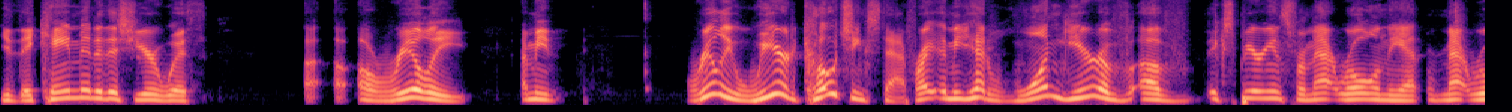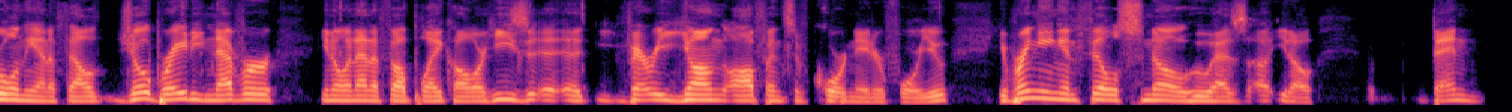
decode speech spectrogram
they came into this year with a, a really, I mean, really weird coaching staff, right? I mean, you had one year of of experience from Matt Rhule in the Matt Rhule in the NFL. Joe Brady never, you know, an NFL play caller. He's a, a very young offensive coordinator for you. You're bringing in Phil Snow, who has, uh, you know been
